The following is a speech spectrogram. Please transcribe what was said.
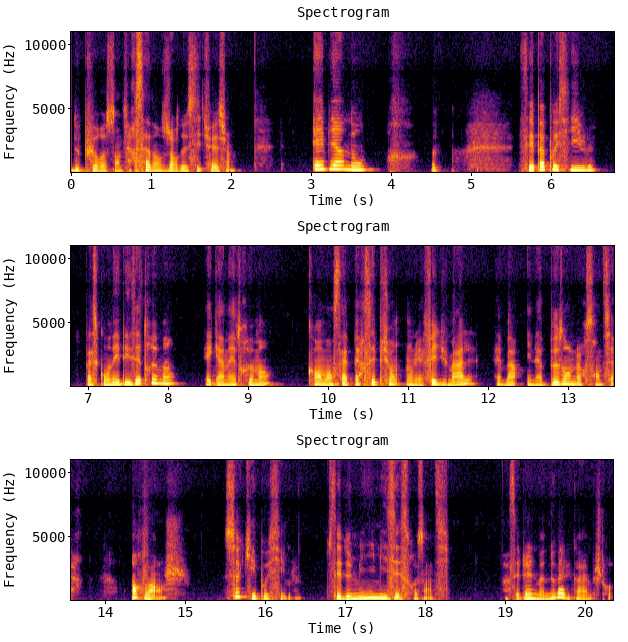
de plus ressentir ça dans ce genre de situation? Eh bien non. c'est pas possible parce qu'on est des êtres humains et qu'un être humain, quand dans sa perception on lui a fait du mal, eh ben, il a besoin de le ressentir. En revanche, ce qui est possible, c'est de minimiser ce ressenti. C'est déjà une bonne nouvelle quand même, je trouve.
